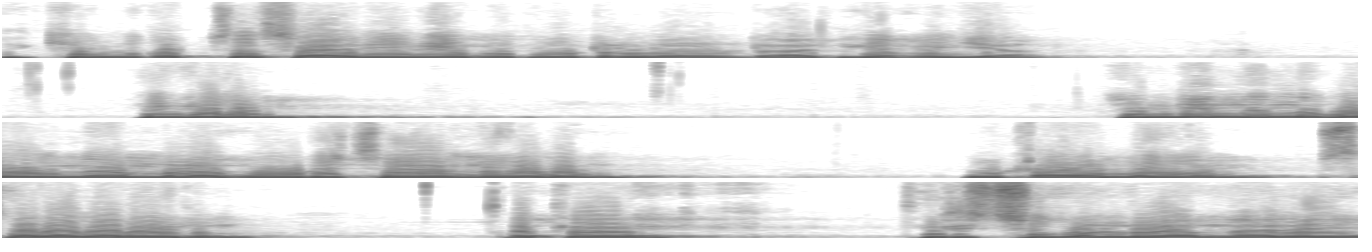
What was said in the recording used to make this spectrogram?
എനിക്കും കുറച്ച് ശാരീരിക ബുദ്ധിമുട്ടുള്ളതുകൊണ്ട് അധികം വയ്യ. എങ്കിലും ഇന്ത്യയിൽ നിന്ന് പോകുന്ന നമ്മളെ കൂടിച്ചേരലുകളും കൂട്ടായ്മയും സരകറയിലും ഒക്കെ തിരിച്ചു കൊണ്ടുവന്നാലേ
